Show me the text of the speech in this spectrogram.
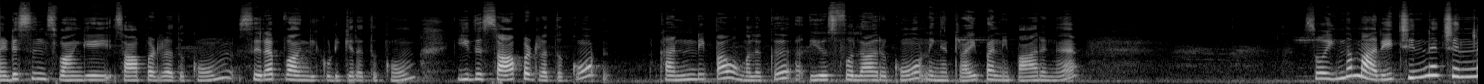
மெடிசின்ஸ் வாங்கி சாப்பிட்றதுக்கும் சிரப் வாங்கி குடிக்கிறதுக்கும் இது சாப்பிட்றதுக்கும் கண்டிப்பாக உங்களுக்கு யூஸ்ஃபுல்லாக இருக்கும். நீங்கள் ட்ரை பண்ணி பாருங்கள் ஸோ இந்த மாதிரி சின்ன சின்ன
